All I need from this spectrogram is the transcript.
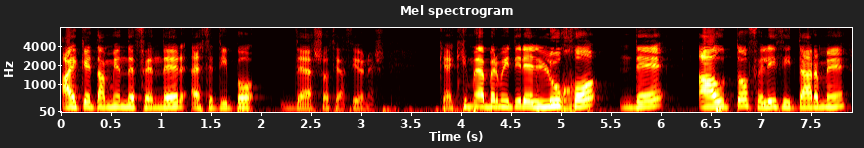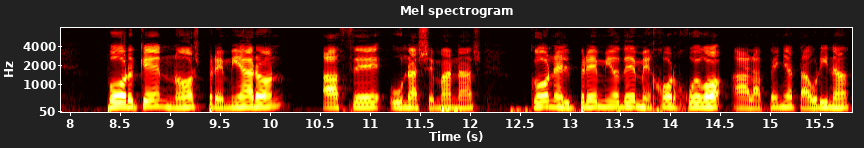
hay que también defender a este tipo de asociaciones. Que aquí me va a permitir el lujo de autofelicitarme porque nos premiaron hace unas semanas con el premio de mejor juego a la Peña Taurina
